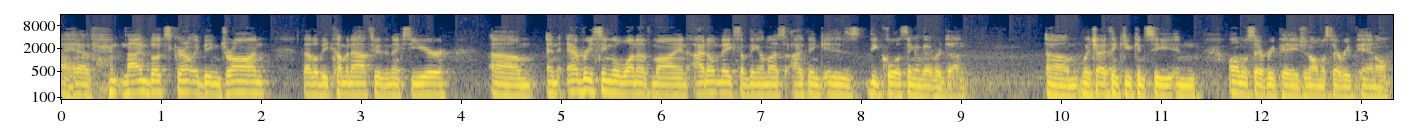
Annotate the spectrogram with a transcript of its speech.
I have nine books currently being drawn. That'll be coming out through the next year. Um, and every single one of mine i don't make something unless i think it is the coolest thing i've ever done. Um, which i think you can see in almost every page and almost every panel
